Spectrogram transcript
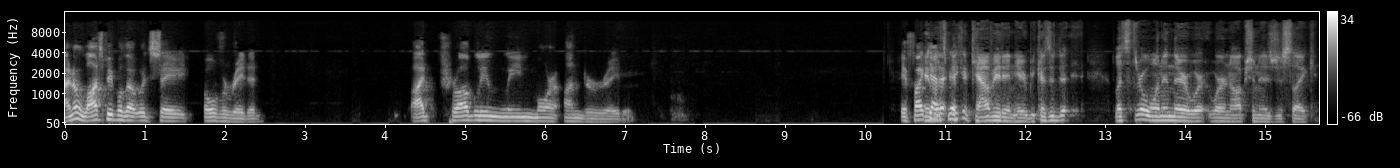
I know lots of people that would say overrated. I'd probably lean more underrated. if I can, let's make a caveat in here because it, let's throw one in there where, where an option is just like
